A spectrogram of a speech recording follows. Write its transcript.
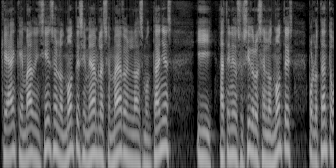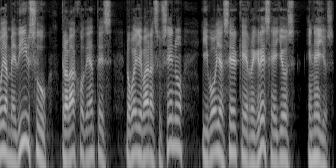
que han quemado incienso en los montes y me han blasfemado en las montañas y han tenido sus ídolos en los montes. Por lo tanto, voy a medir su trabajo de antes, lo voy a llevar a su seno y voy a hacer que regrese ellos en ellos.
